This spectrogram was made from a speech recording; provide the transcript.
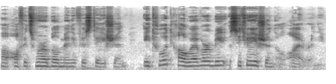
uh, of its verbal manifestation. It would, however, be situational irony.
